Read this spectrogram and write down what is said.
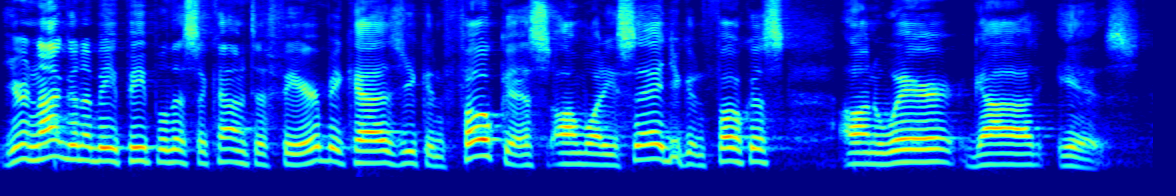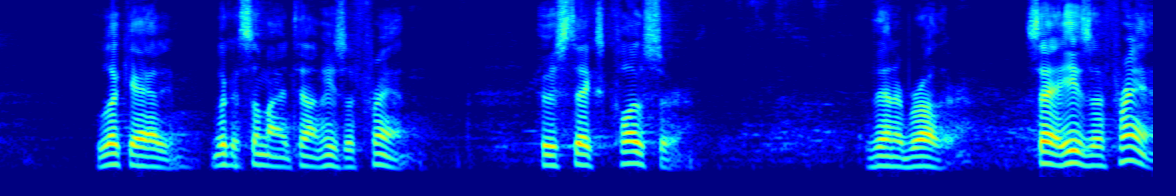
You're not going to be people that succumb to fear because you can focus on what He said, you can focus on where God is. Look at Him. Look at somebody and tell Him He's a friend who sticks closer than a brother. Say, he's a friend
